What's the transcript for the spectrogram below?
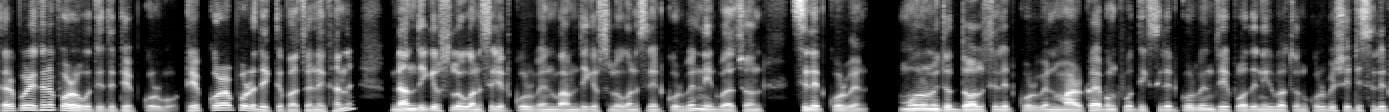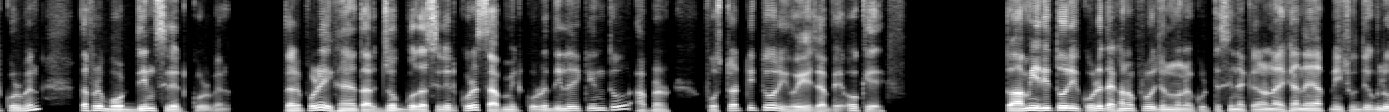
তারপরে এখানে পরবর্তীতে টেপ করব। টেপ করার পরে দেখতে পাচ্ছেন এখানে ডান দিকের স্লোগান সিলেক্ট করবেন, বাম দিকের স্লোগান সিলেক্ট করবেন, নির্বাচন সিলেক্ট করবেন, মনোনীত দল সিলেক্ট করবেন, মার্কা এবং প্রতীক সিলেক্ট করবেন, যে পদে নির্বাচন করবে সেটি সিলেক্ট করবেন, তারপরে ভোট দিন সিলেক্ট করবেন। তারপরে এখানে তার যোগ্যতা সিলেক্ট করে সাবমিট করে দিলেই কিন্তু আপনার পোস্টারটি তৈরি হয়ে যাবে। ওকে। তো আমি এটি তৈরি করে দেখানোর প্রয়োজন মনে করতেছি না। কেননা এখানে আপনি শুধু এগুলো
